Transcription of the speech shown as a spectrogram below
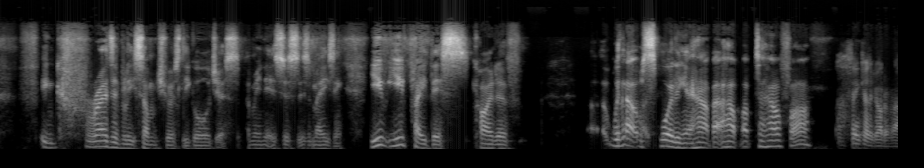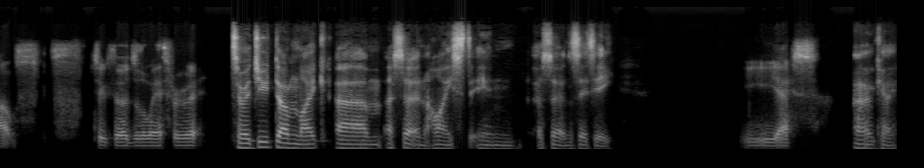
incredibly sumptuously gorgeous. I mean, it's just it's amazing. You've you've played this kind of uh, without spoiling it. How about how up to how far? I think I got about two thirds of the way through it. So had you done like um, a certain heist in a certain city? Yes, Okay.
